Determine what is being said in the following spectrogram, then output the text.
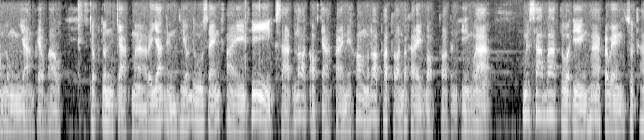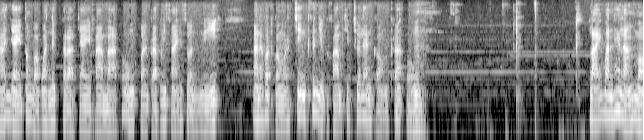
รลงอย่างแผ่วเบาจบจนจากมาระยะหนึ่งเลี้ยวดูแสงไฟที่สาดลอดออกจากภายในห้องรอบทอดถอนพระไทยบอกต่อตนเองว่า เมื่อทราบว่าตัวเองมากระแวง สุดท้ายใหญ่ต้องบอกว่านึกประหลาดใจฟาบาทพระองค์ควรปรับนิสัยส่วนนี้ อนาคตของรัชชิ่งขึ้นอยู่กับความคิดชั่วแล่นของพระองค์ หลายวันให้หลังหมอ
